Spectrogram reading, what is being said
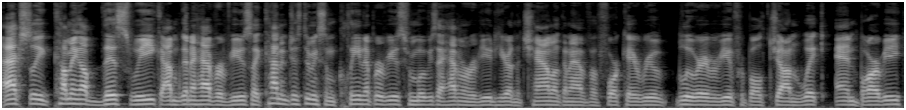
Actually, coming up this week, I'm going to have reviews, like kind of just doing some cleanup reviews for movies I haven't reviewed here on the channel. Going to have a 4K re- Blu-ray review for both John Wick and Barbie.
